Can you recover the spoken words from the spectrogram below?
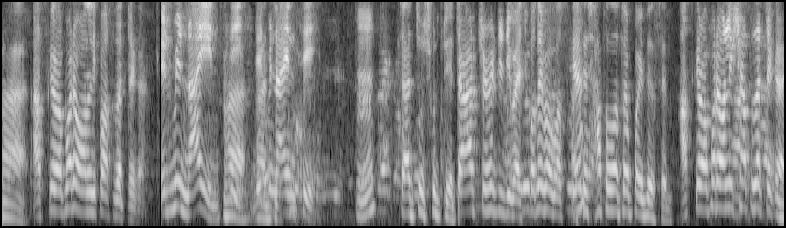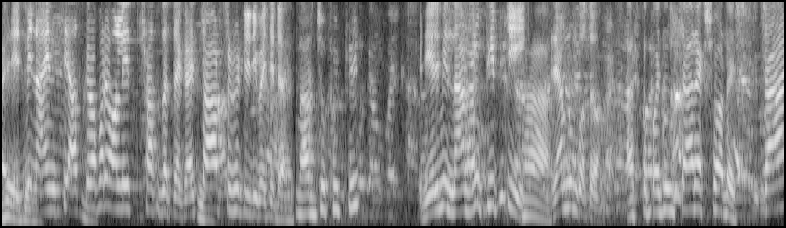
হ্যাঁ। আজকের অফারে অনলি 5000 টাকা। Redmi 9C নাইন সি চার চৌষট্টি চার চৌষট্টি ডিভাইস কতই পাবো আজকে? আজকে সাত হাজার টাকা পাইতেছেন। আজকের অফারে অনলি সাত হাজার টাকা। জি, জি। রেডমি নাইন সি আজকের অফারে অনলি সাত হাজার টাকায় চার চৌষট্টি ডিভাইস এটা। Narzo fifty Realme Narzo fifty হ্যাঁ। র্যাম রুম কত? আজকে পাইতেছেন চার একশো আঠাইশ চার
